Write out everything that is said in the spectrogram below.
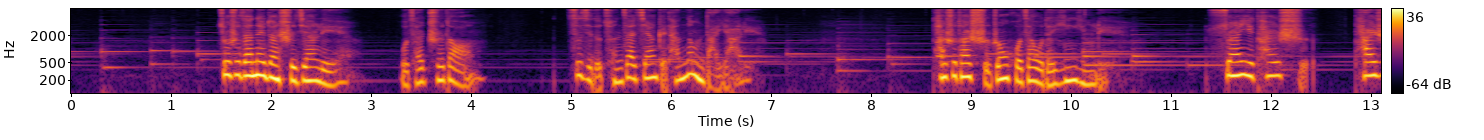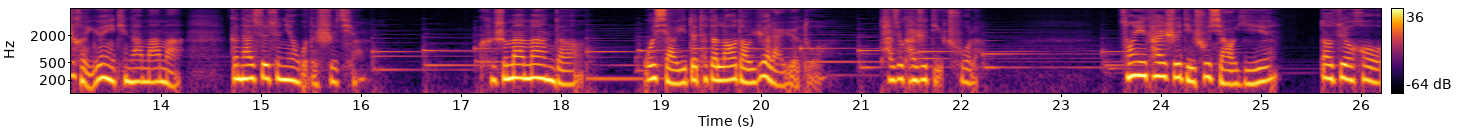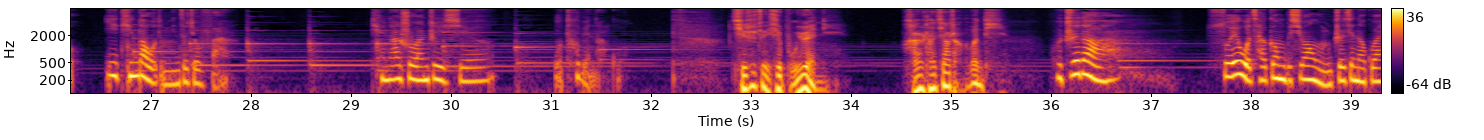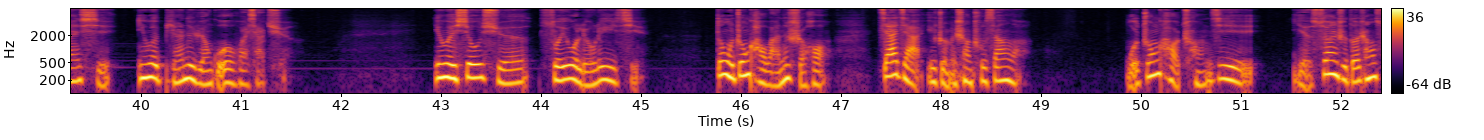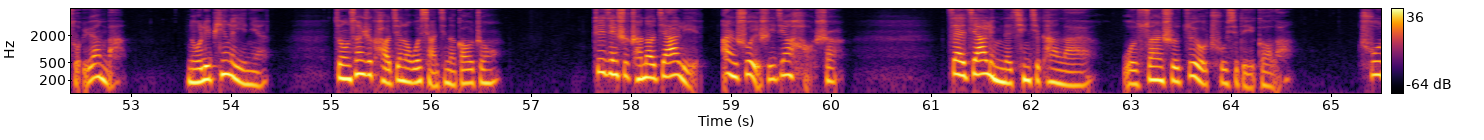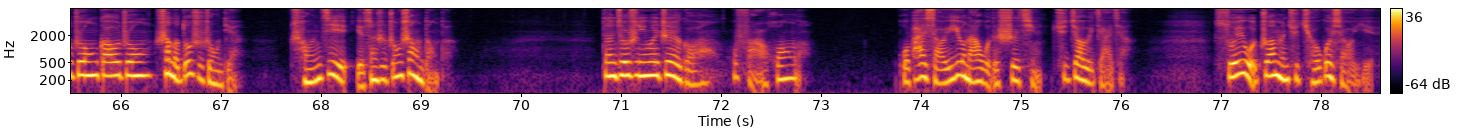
就是在那段时间里，我才知道，自己的存在竟然给他那么大压力。他说他始终活在我的阴影里，虽然一开始他还是很愿意听他妈妈跟他碎碎念我的事情，可是慢慢的，我小姨对他的唠叨越来越多。他就开始抵触了，从一开始抵触小姨，到最后一听到我的名字就烦。听他说完这些，我特别难过。其实这些不怨你，还是他家长的问题。我知道，所以我才更不希望我们之间的关系因为别人的缘故恶化下去。因为休学，所以我留了一级。等我中考完的时候，佳佳也准备上初三了。我中考成绩也算是得偿所愿吧，努力拼了一年，总算是考进了我想进的高中。这件事传到家里，按说也是一件好事儿。在家里面的亲戚看来，我算是最有出息的一个了。初中、高中上的都是重点，成绩也算是中上等的。但就是因为这个，我反而慌了。我怕小姨又拿我的事情去教育佳佳，所以我专门去求过小姨，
